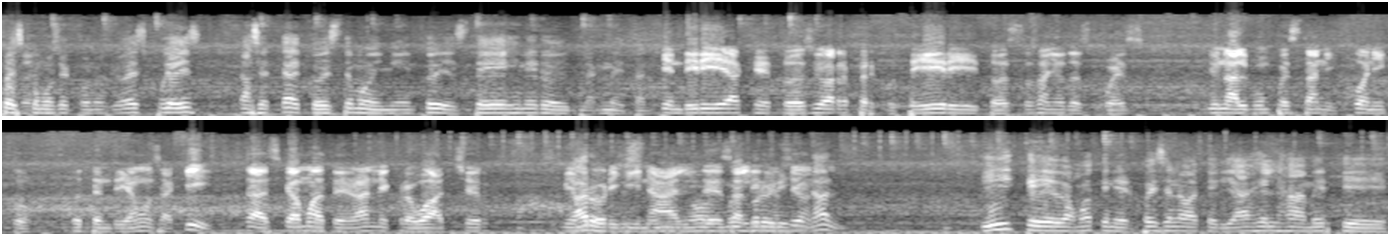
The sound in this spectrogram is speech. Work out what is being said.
pues como se conoció después acerca de todo este movimiento y este género de black metal. ¿Quién diría que todo eso iba a repercutir y todos estos años después de un álbum pues tan icónico lo tendríamos aquí? O sea, es que vamos a tener al Necrowatcher, miembro original de esa original. Y que vamos a tener pues en la batería Hellhammer que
